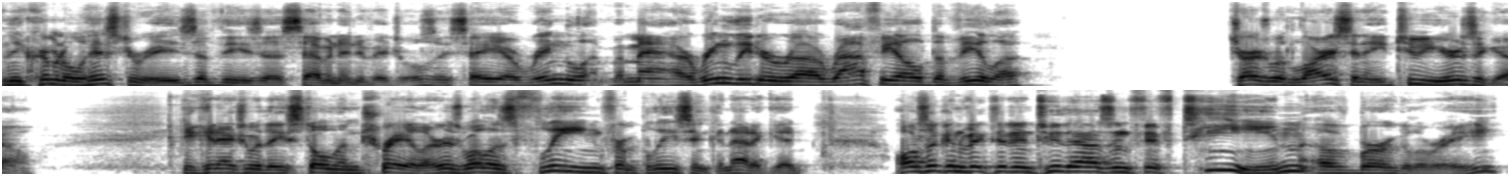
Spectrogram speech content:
the criminal histories of these uh, seven individuals. They say a, ring, a ringleader, uh, Rafael Davila, charged with larceny two years ago in connection with a stolen trailer, as well as fleeing from police in Connecticut. Also convicted in 2015 of burglary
